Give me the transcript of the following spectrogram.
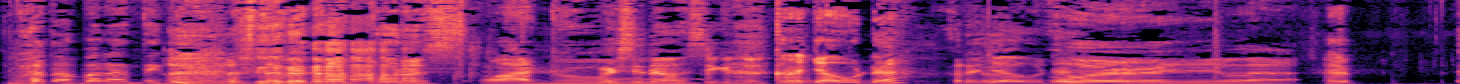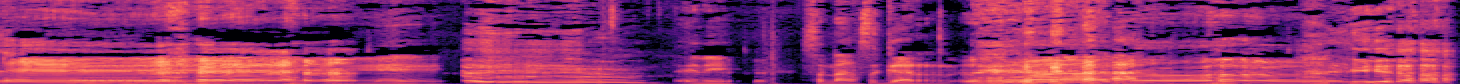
Buat apa nanti gue lulus tapi belum kurus? waduh Wisuda masih gendut. kerja udah Kerja udah. Wih, gila Hep- eh Eh. Ini senang segar. waduh iya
